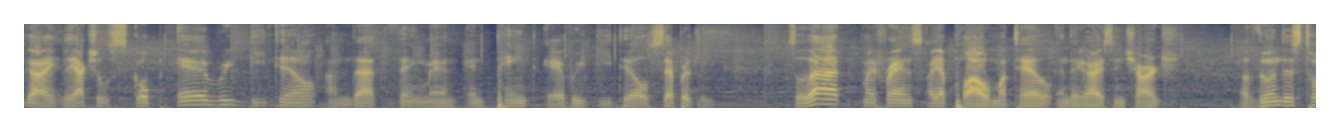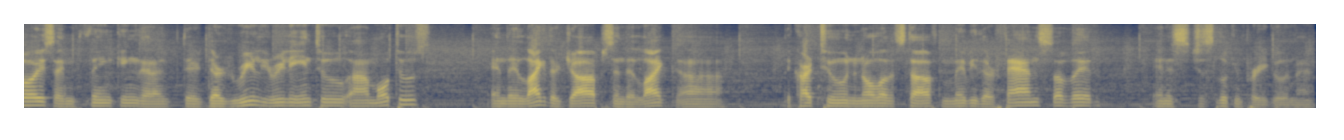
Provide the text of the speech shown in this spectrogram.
guy, they actually sculpt every detail on that thing, man, and paint every detail separately. So that, my friends, I applaud Mattel and the guys in charge of doing these toys. I'm thinking that they're, they're really, really into uh, Motus and they like their jobs and they like uh, the cartoon and all of that stuff. Maybe they're fans of it and it's just looking pretty good, man.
